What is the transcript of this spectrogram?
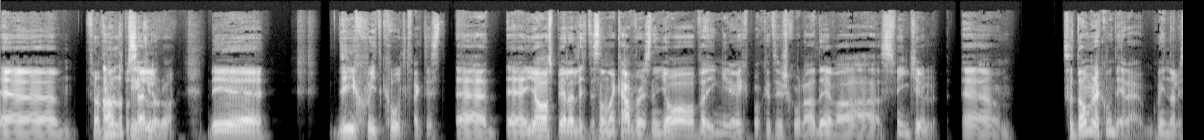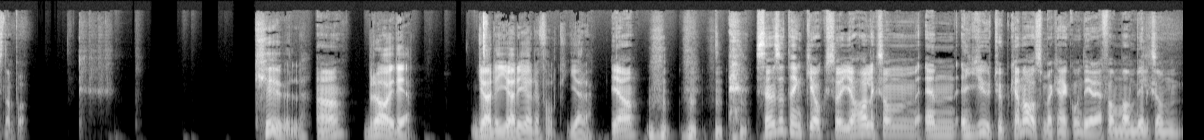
Eh, framförallt på cello. Då. Det, är, det är skitcoolt faktiskt. Jag har spelat lite sådana covers när jag var yngre och gick på kulturskola. Det var svinkul. Så de rekommenderar jag att gå in och lyssna på. Kul. Ja. Bra idé. Gör det, gör det, gör det folk. Gör det. Ja. Sen så tänker jag också, jag har liksom en, en YouTube-kanal som jag kan rekommendera ifall man vill liksom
